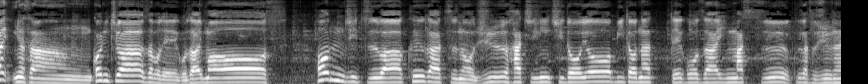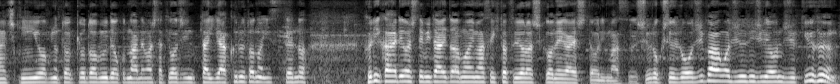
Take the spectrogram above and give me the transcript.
はい、皆さん、こんにちは、ザボでございます。本日は9月の18日土曜日となってございます。9月17日金曜日の東京ドームで行われました巨人対ヤクルトの一戦の振り返りをしてみたいと思います。一つよろしくお願いしております。収録しているお時間は12時49分。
